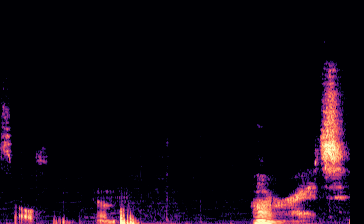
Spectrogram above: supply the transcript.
myself. Um, Alright.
